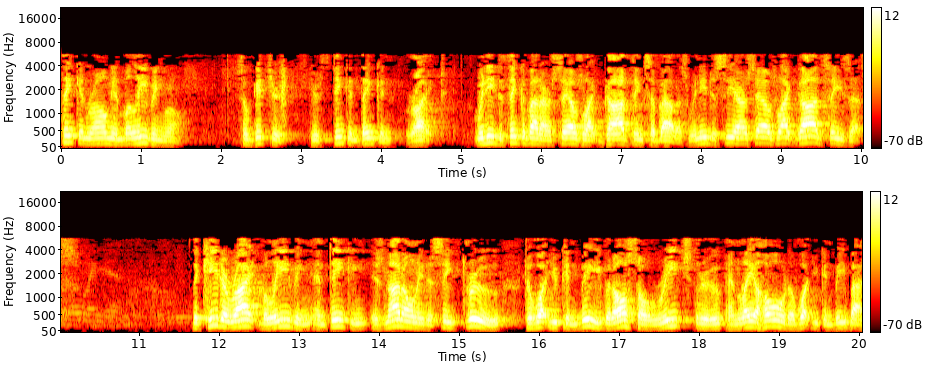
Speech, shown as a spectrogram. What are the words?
thinking wrong and believing wrong. So get your, your thinking thinking right. We need to think about ourselves like God thinks about us. We need to see ourselves like God sees us. The key to right believing and thinking is not only to see through to what you can be, but also reach through and lay a hold of what you can be by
